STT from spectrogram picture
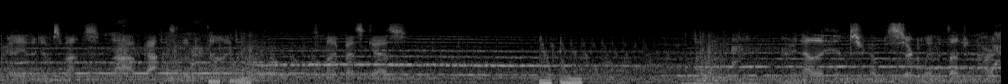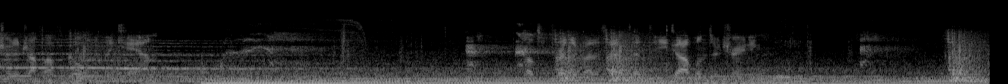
Apparently the imps not have gotten to them in time. It's my best guess. Right now the imps are going to be circling the dungeon heart trying to drop off gold goblins are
